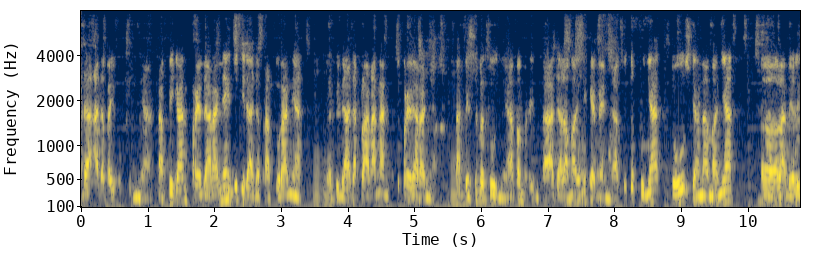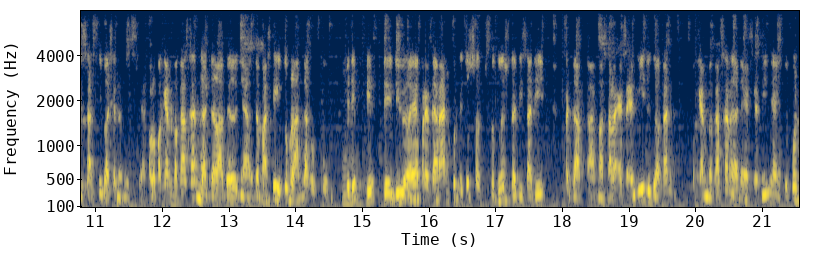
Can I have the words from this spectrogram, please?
ada ada payung hukumnya. Tapi kan peredarannya itu tidak ada peraturannya, mm-hmm. tidak ada pelarangan itu peredarannya. Mm-hmm. Tapi sebetulnya pemerintah dalam hal ini Kemendak itu punya tools yang namanya uh, labelisasi bahasa Indonesia. Kalau pakaian bekas kan nggak ada labelnya, udah pasti itu melanggar hukum. Mm-hmm. Jadi di, di, di wilayah peredaran pun itu sebetulnya sudah bisa ditegakkan. Masalah SNI juga kan pakaian bekas kan nggak ada SNI-nya, itu pun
